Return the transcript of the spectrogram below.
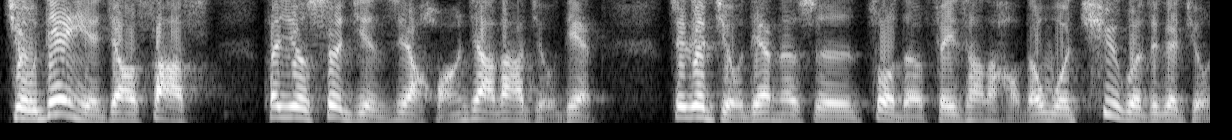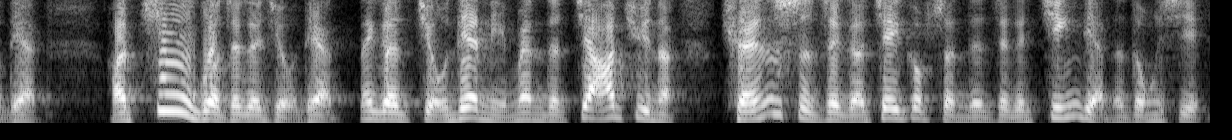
酒店也叫 SARS，他就设计的叫皇家大酒店。这个酒店呢是做的非常的好的，我去过这个酒店啊，住过这个酒店。那个酒店里面的家具呢，全是这个 Jacobson 的这个经典的东西，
